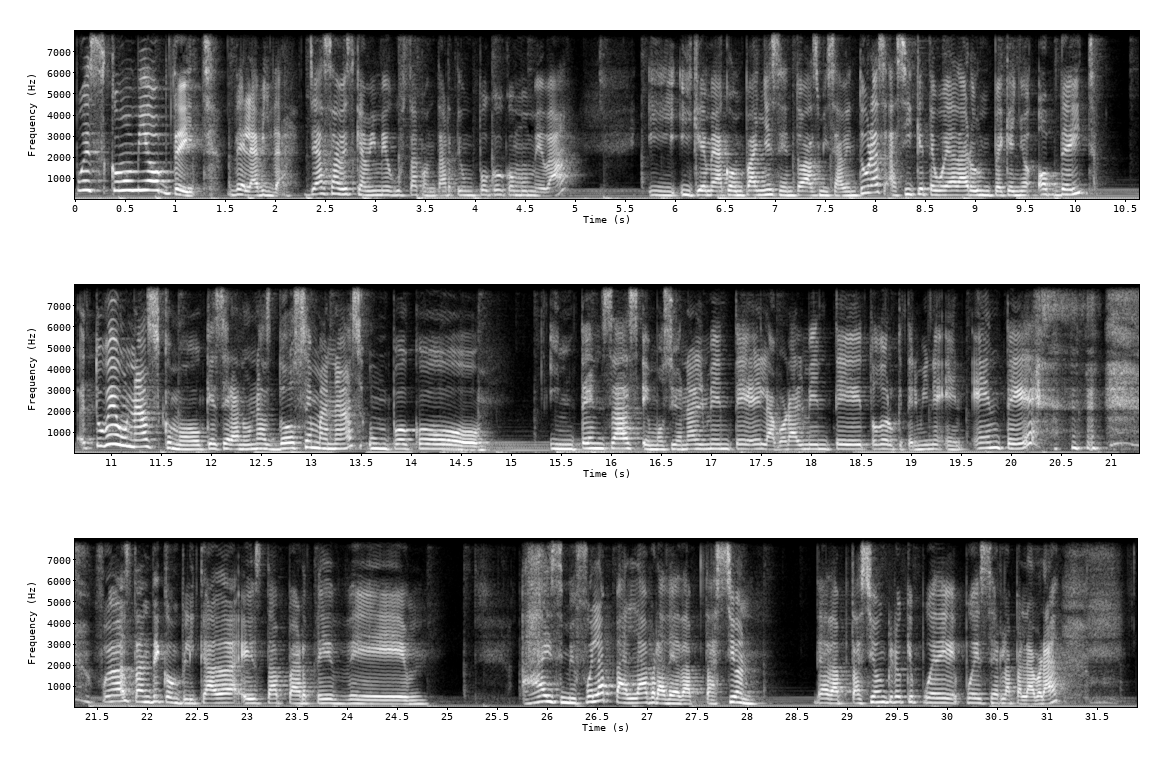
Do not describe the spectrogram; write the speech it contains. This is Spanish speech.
Pues como mi update de la vida. Ya sabes que a mí me gusta contarte un poco cómo me va y, que me acompañes en todas mis aventuras, así que te voy a dar un pequeño update. Tuve unas como que serán unas dos semanas un poco intensas emocionalmente, laboralmente, todo lo que termine en ente. fue bastante complicada esta parte de... Ay, se me fue la palabra de adaptación. De adaptación creo que puede, puede ser la palabra.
